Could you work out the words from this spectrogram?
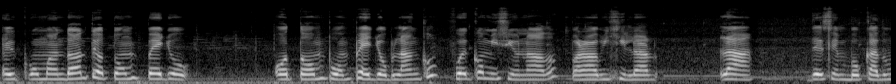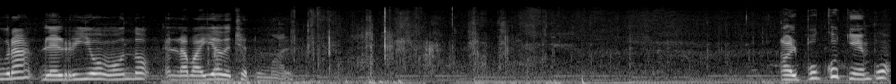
el comandante Otón Pello Otón Pompeyo Blanco fue comisionado para vigilar la desembocadura del río Hondo en la bahía de Chetumal. Al poco tiempo,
